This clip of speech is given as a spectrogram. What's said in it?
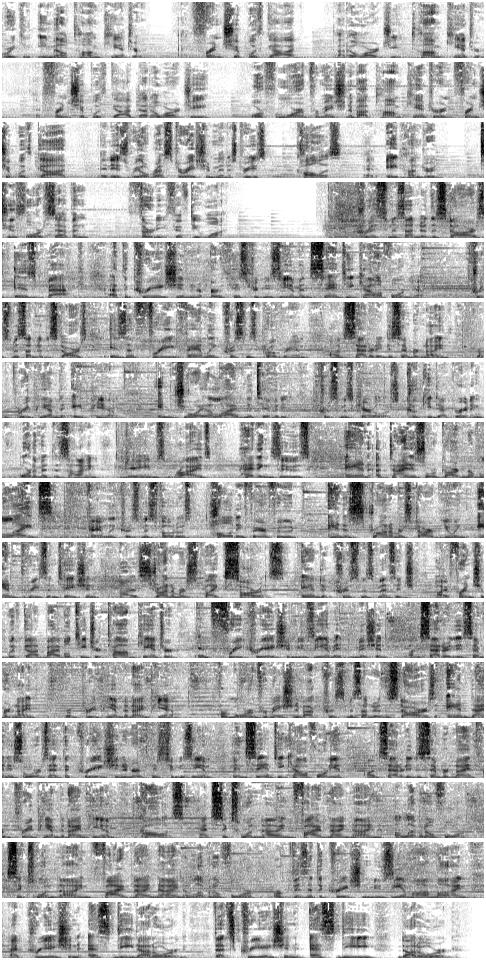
or you can email Tom Cantor at friendshipwithgod.org. Tom Cantor at friendshipwithgod.org. Or for more information about Tom Cantor and Friendship with God and Israel Restoration Ministries, call us at 800 247 3051. Christmas Under the Stars is back at the Creation and Earth History Museum in Santee, California. Christmas Under the Stars is a free family Christmas program on Saturday, December 9th from 3 p.m. to 8 p.m. Enjoy a live nativity, Christmas carolers, cookie decorating, ornament design, games, rides, petting zoos, and a dinosaur garden of lights. Family Christmas photos, holiday fair food, and astronomer star viewing and presentation by astronomer Spike Saris. And a Christmas message by Friendship with God Bible teacher Tom Cantor and free Creation Museum admission on Saturday, December 9th from 3 p.m. to 9 p.m. For more information about Christmas Under the Stars and dinosaurs at the Creation and Earth History Museum in Santee, California on Saturday, December 9th from 3 p.m. to 9 p.m., call us at 619 599 1104, 619 599 1104, or visit the Creation Museum online at creationsd.org. That's creationsd.org.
